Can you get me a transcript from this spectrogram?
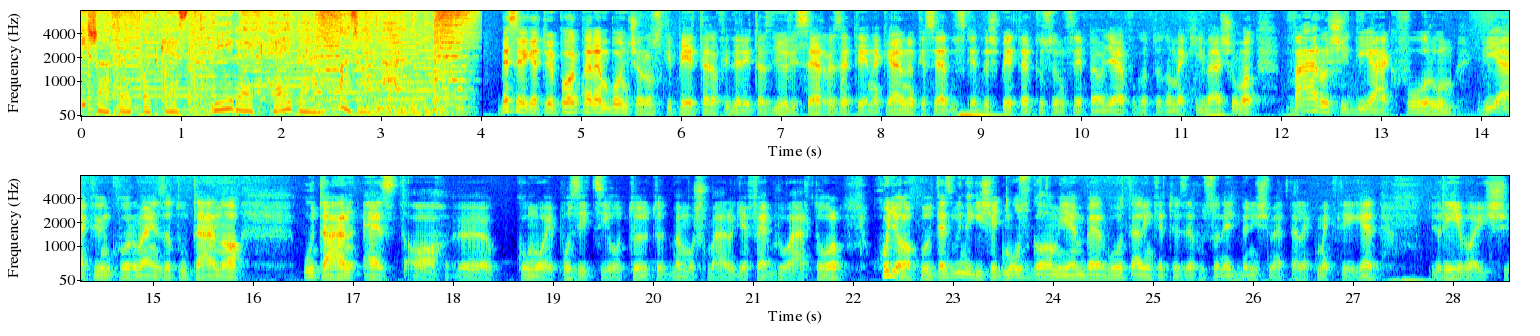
Kisalföld Podcast. Hírek helyben azonnal. Beszélgető partnerem Boncsaroszki Péter, a Fidelitas Győri szervezetének elnöke. Szervusz, kedves Péter, köszönöm szépen, hogy elfogadtad a meghívásomat. Városi Diák Fórum, Diák Önkormányzat utána, után ezt a ö, komoly pozíciót töltött be most már ugye februártól. Hogy alakult ez? Mindig is egy mozgalmi ember voltál, én 2021-ben ismertelek meg téged, Réva is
